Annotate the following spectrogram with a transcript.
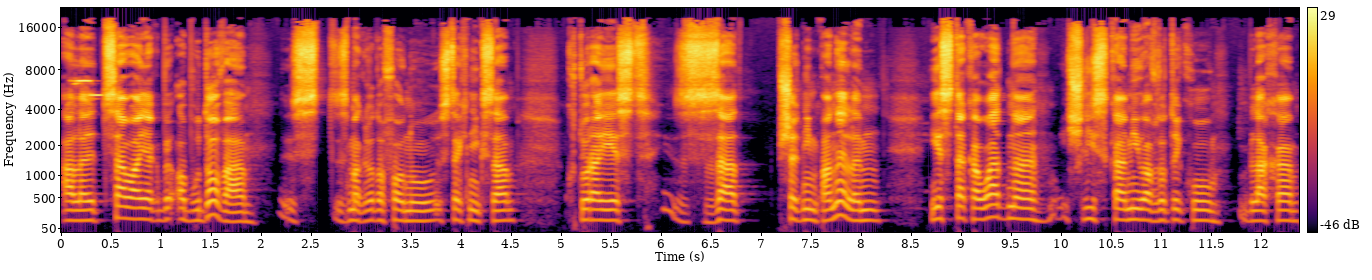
ale cała jakby obudowa z, z magnetofonu z Technicsa, która jest za przednim panelem, jest taka ładna, śliska, miła w dotyku blacha.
